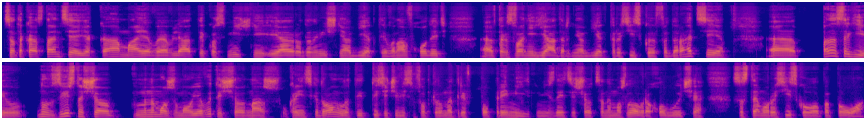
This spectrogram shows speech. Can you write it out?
це така станція, яка має виявляти космічні і аеродинамічні об'єкти. Вона входить е, в так звані ядерні об'єкти Російської Федерації. Е, Пане Сергію, ну звісно, що ми не можемо уявити, що наш український дрон летить 1800 кілометрів по прямій. Мені здається, що це неможливо, враховуючи систему російського ППО.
